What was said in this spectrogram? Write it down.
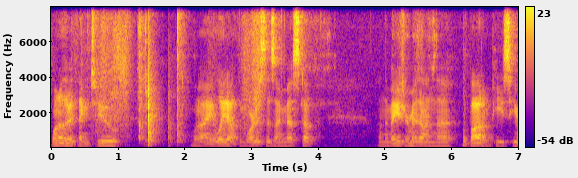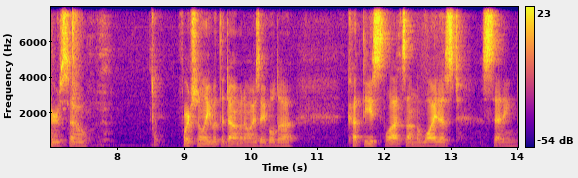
one other thing too, when I laid out the mortises, I messed up on the measurement on the bottom piece here, so fortunately with the domino I was able to cut these slots on the widest setting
